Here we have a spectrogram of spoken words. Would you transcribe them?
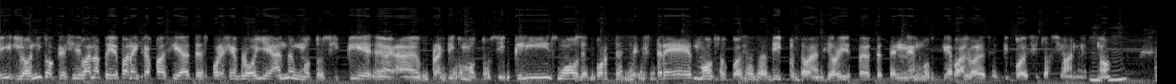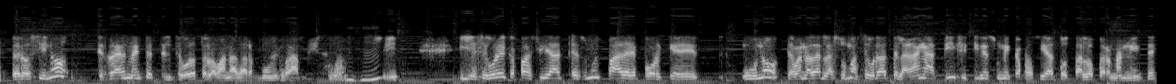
Sí, lo único que sí van a pedir para incapacidad es, por ejemplo, oye, ando en motociclismo, eh, eh, practico motociclismo, deportes extremos o cosas así, pues te van a decir, oye, espérate, tenemos que evaluar ese tipo de situaciones, ¿no? Pero si no, realmente el seguro te lo van a dar muy rápido, ¿sí? Y el seguro de incapacidad es muy padre porque uno, te van a dar la suma asegurada, te la dan a ti si tienes una incapacidad total o permanente,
